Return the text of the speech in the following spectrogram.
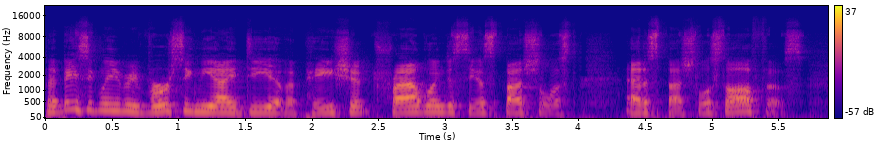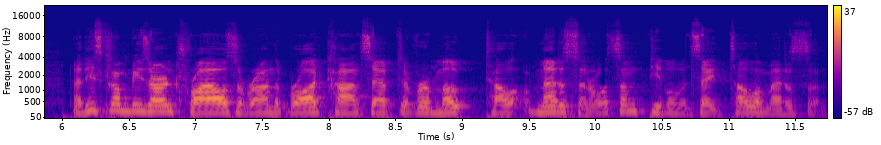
by basically reversing the idea of a patient traveling to see a specialist at a specialist office. Now, these companies are in trials around the broad concept of remote telemedicine, or what some people would say telemedicine.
